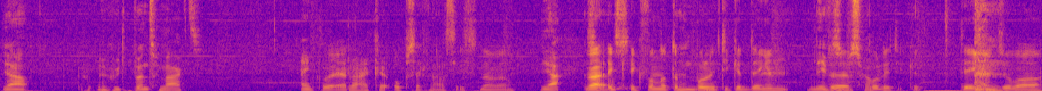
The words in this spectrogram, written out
ja, een goed punt gemaakt. Enkele rake observaties, dan wel. Ja, Maar ik, ik vond dat de politieke dingen, de politieke dingen, zo wat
